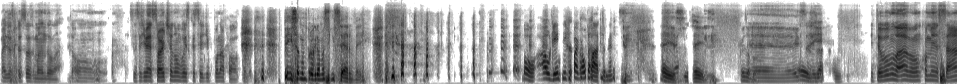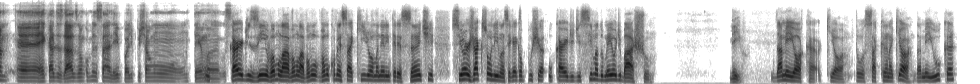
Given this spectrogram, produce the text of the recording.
Mas as pessoas mandam lá. Então, se você tiver sorte, eu não vou esquecer de pôr na pauta. Pensa num programa sincero, velho. Bom, alguém tem que pagar o pato, né? É isso, é isso. Coisa boa. É isso aí. Então vamos lá, vamos começar. É, recados dados, vamos começar ali. Pode puxar um, um tema, Gustavo. Cardzinho, vamos lá, vamos lá. Vamos, vamos começar aqui de uma maneira interessante. Senhor Jackson Lima, você quer que eu puxe o card de cima do meio ou de baixo? Meio. Da meioca, aqui, ó. Tô sacando aqui, ó, da meiuca.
